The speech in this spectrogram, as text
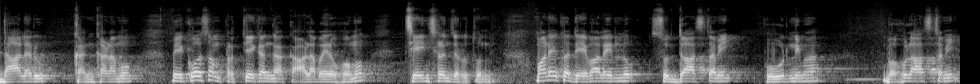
డాలరు కంకణము మీకోసం ప్రత్యేకంగా కాళభైరవ హోమం చేయించడం జరుగుతుంది. మన యొక్క దేవాలయంలో శుద్ధాష్టమి పూర్ణిమ బహుళాష్టమి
